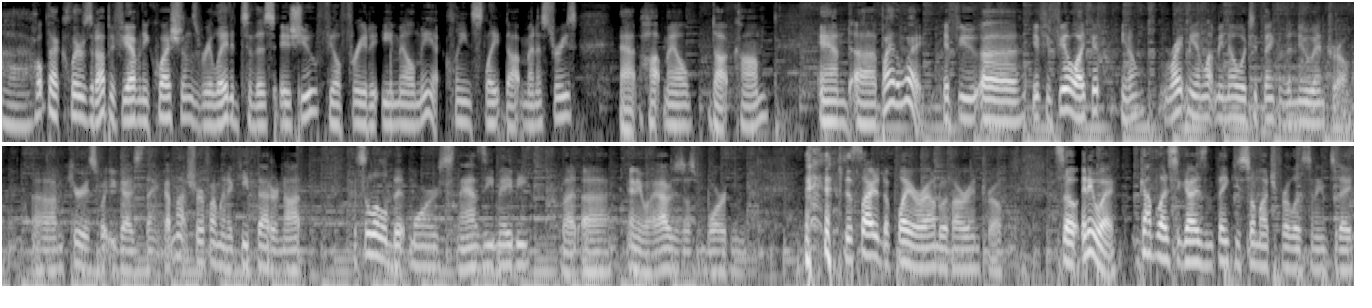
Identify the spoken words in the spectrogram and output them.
I uh, hope that clears it up. If you have any questions related to this issue, feel free to email me at cleanslate.ministries at hotmail.com. And uh, by the way, if you uh, if you feel like it, you know, write me and let me know what you think of the new intro. Uh, I'm curious what you guys think. I'm not sure if I'm going to keep that or not. It's a little bit more snazzy, maybe. But uh, anyway, I was just bored and decided to play around with our intro. So, anyway, God bless you guys, and thank you so much for listening today.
